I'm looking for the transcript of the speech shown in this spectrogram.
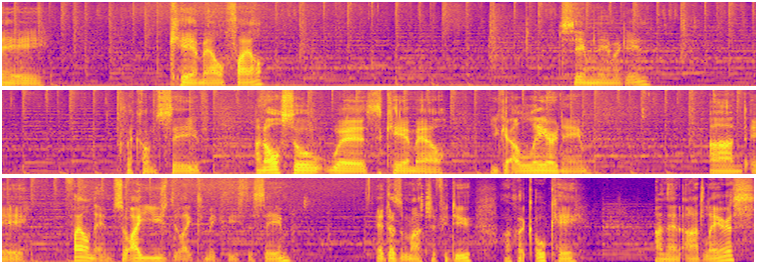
a KML file. Same name again. Click on save. And also with KML, you get a layer name and a file name. So I usually like to make these the same. It doesn't matter if you do. I'll click OK and then add layers.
